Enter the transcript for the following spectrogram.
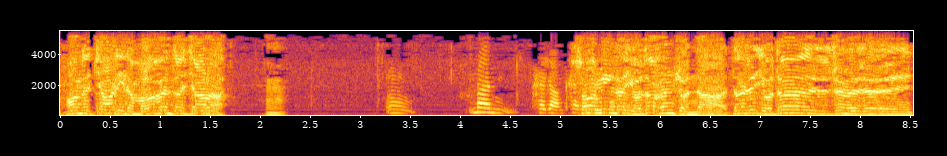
放在家里的麻烦在家了。嗯，嗯，那你台长看算命的有的很准的，但是有的真的是，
